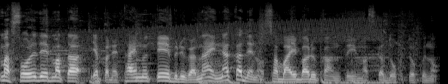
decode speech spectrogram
まあ、それでまたやっぱねタイムテーブルがない中でのサバイバル感といいますか独特の。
